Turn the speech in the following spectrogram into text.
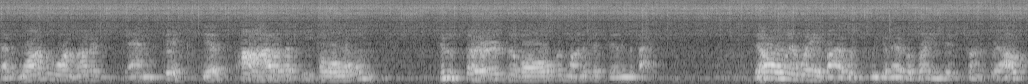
that one 150th part of the people own two-thirds of all the money that's in the bank. The only way by which we can ever bring this country out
